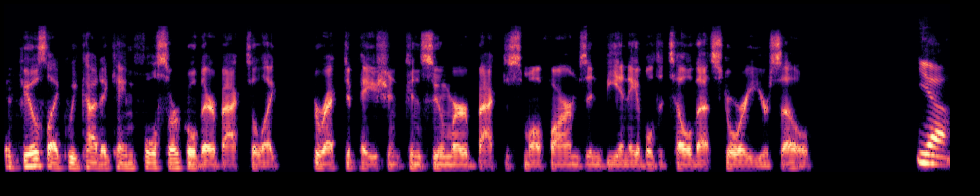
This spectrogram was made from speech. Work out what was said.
It feels like we kind of came full circle there back to like direct to patient consumer, back to small farms and being able to tell that story yourself. Yeah.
